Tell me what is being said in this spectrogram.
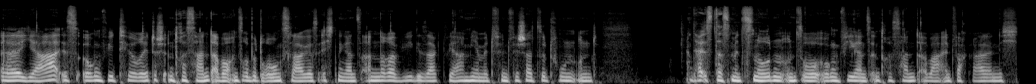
äh, ja, ist irgendwie theoretisch interessant, aber unsere Bedrohungslage ist echt eine ganz andere. Wie gesagt, wir haben hier mit Finn Fischer zu tun und da ist das mit Snowden und so irgendwie ganz interessant, aber einfach gerade nicht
